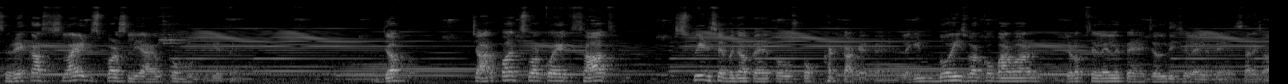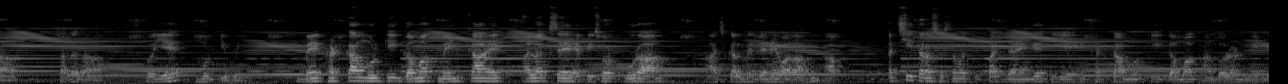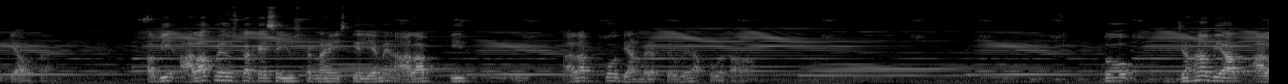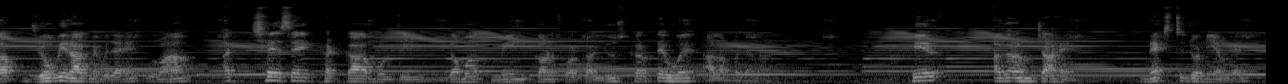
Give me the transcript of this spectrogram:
रे का स्लाइड स्पर्श लिया है उसको मुर्की कहते हैं जब चार पाँच स्वर को एक साथ स्पीड से बजाते हैं तो उसको खटका कहते हैं। लेकिन दो ही स्वर को बार बार झड़प से ले लेते हैं, जल्दी से ले लेते हैं, सारे सा सारे सा तो ये मुर्की हुई। मैं खटका मुर्की गमक मिंट का एक अलग से एपिसोड पूरा आजकल मैं देने वाला हूँ। आप अच्छी तरह से समझ पा जाएँगे कि ये खटका मुर्की, गमक आंदोलन मिंट क्या होता है। अभी आलाप में उसका कैसे यूज़ करना है, इसके लिए मैं आलाप की, आलाप को ध्यान में रखते हुए आपको बता रहा हूँ। तो जहाँ भी आप आलाप, जो भी राग में बजाएँ, वहाँ अच्छे से खटका मुर्की, गमक मीन कर्ण, स्वर का यूज़ करते हुए आलाप बजाना। है फिर अगर हम चाहें नेक्स्ट जो नियम है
